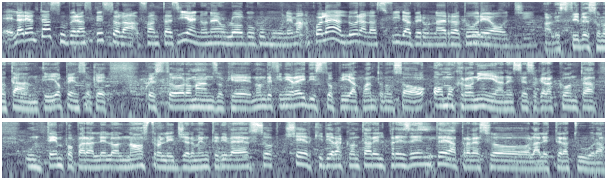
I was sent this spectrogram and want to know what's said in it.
Eh, la realtà supera spesso la fantasia e non è un luogo comune, ma qual è allora la sfida per un narratore? Lettore oggi? Ah, le sfide sono tante. Io penso che questo romanzo, che non definirei distopia quanto non so, omocronia, nel senso che racconta un tempo parallelo al nostro, leggermente diverso, cerchi di raccontare il presente attraverso la letteratura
